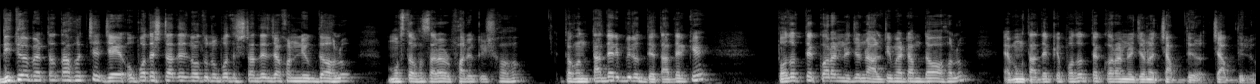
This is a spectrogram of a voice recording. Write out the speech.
দ্বিতীয় ব্যর্থতা হচ্ছে যে উপদেষ্টাদের, নতুন উপদেষ্টাদের যখন নিয়োগ দেওয়া হলো, মোস্তফা সারোর ফারুকি সহ, তখন তাদের বিরুদ্ধে তাদেরকে পদত্যাগ করানোর জন্য আলটিমেটাম দেওয়া হলো এবং তাদেরকে পদত্যাগ করানোর জন্য চাপ দিল চাপ দিল।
